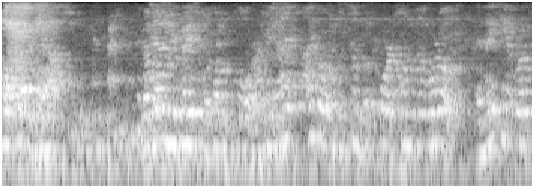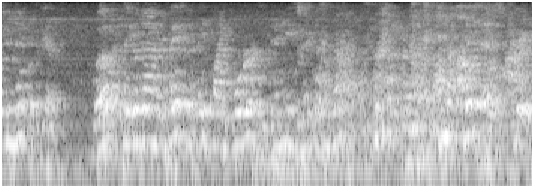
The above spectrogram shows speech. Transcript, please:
look at your house. Go down in your basement, on the floor. I mean, I, I go into some of the poorest homes in the world, and they can't rub two nickels together. Well, if they go down in their basement, they find quarters and pennies and nickels and dimes. I'm not kidding, that's true.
